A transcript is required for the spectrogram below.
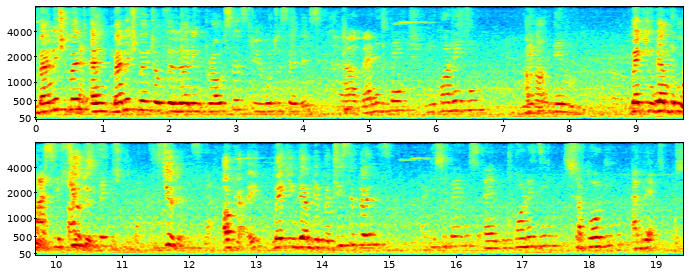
management. And management of the learning process. Do you want to say this? Uh, management encouraging, making Uh-huh. them Making them the who? Students. students. Students. Yeah. Okay. Making them the participants. Participants and encouraging, supporting every aspect.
